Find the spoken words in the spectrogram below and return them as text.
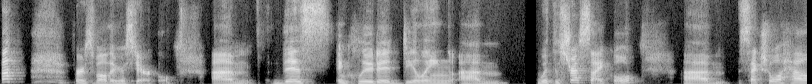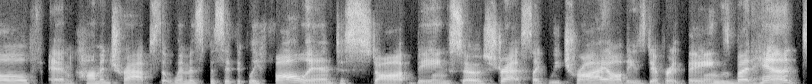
First of all, they're hysterical. Um, this included dealing um, with the stress cycle, um, sexual health, and common traps that women specifically fall in to stop being so stressed. Like we try all these different things, but hint,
